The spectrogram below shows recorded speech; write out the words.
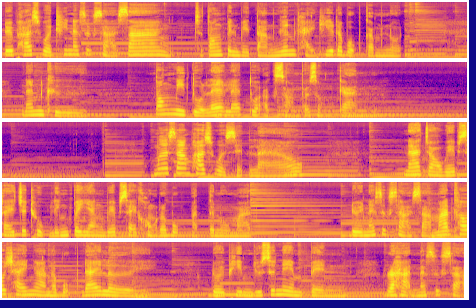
โดยพาสเวิร์ดที่นักศึกษาสร้างจะต้องเป็นไปตามเงื่อนไขที่ระบบกำหนด นั่นคือ ต้องมีตัวเลขและตัวอักษรผสมกัน เมื่อสร้างพาสเวิร์ดเสร็จแล้ว หน้าจอเว็บไซต์จะถูกลิงก์ไปยังเว็บไซต์ของระบบอัตโนมัติ โดยนักศึกษาสามารถเข้าใช้งานระบบได้เลย โดยพิมพ์ username เป็น รหัสนักศึกษา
